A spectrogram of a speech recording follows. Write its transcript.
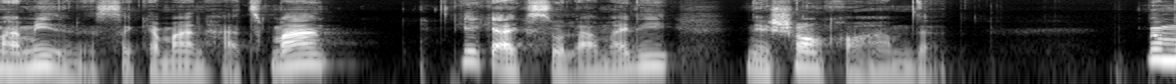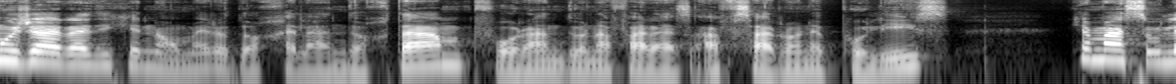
و می‌دونسته که من حتما یک عکس عملی نشان خواهم داد. به مجردی که نامه را داخل انداختم فورا دو نفر از افسران پلیس که مسئول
